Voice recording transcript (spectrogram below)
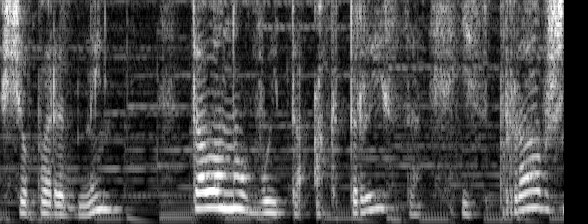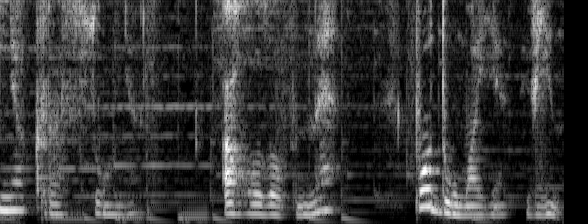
що перед ним талановита актриса і справжня красуня. А головне, подумає він,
